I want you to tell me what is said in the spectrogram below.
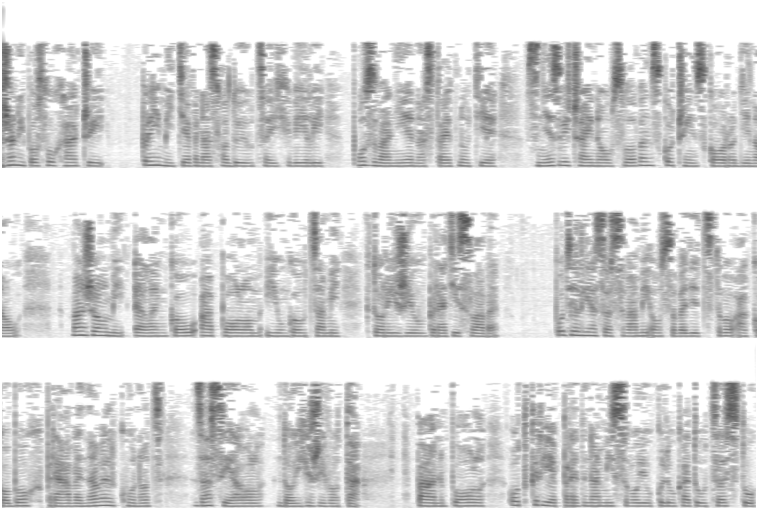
Vážení poslucháči, príjmite v nasledujúcej chvíli pozvanie na stretnutie s nezvyčajnou slovensko-čínskou rodinou, manželmi Elenkou a Pólom Jungovcami, ktorí žijú v Bratislave. Podelia sa s vami o svedectvo, ako Boh práve na Veľkú noc zasiahol do ich života. Pán Pól odkrie pred nami svoju kľukatú cestu,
